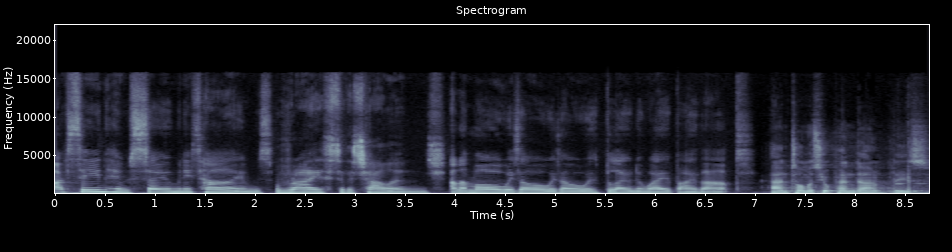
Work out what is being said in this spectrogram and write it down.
I've seen him so many times rise to the challenge, and I'm always, always, always blown away by that. And Thomas, your pen down, please.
